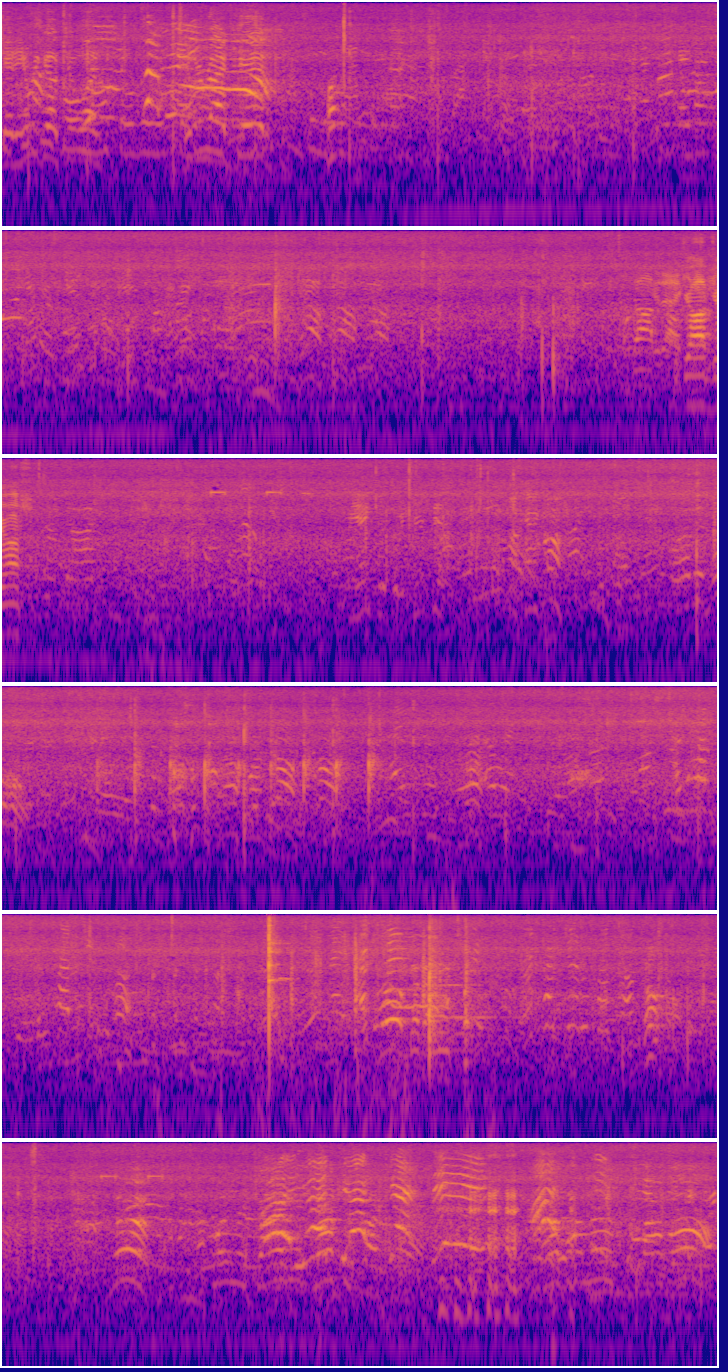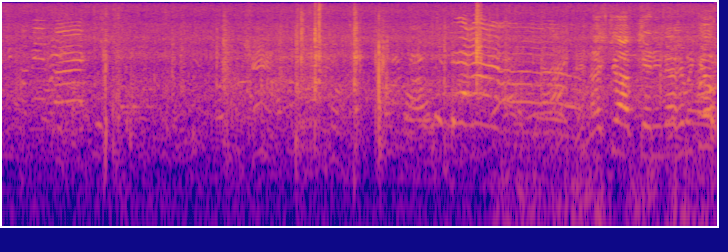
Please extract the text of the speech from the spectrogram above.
kid. Here we go, 2 1. Give it ride, kid. Good job, Josh. getting that. Here we go.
